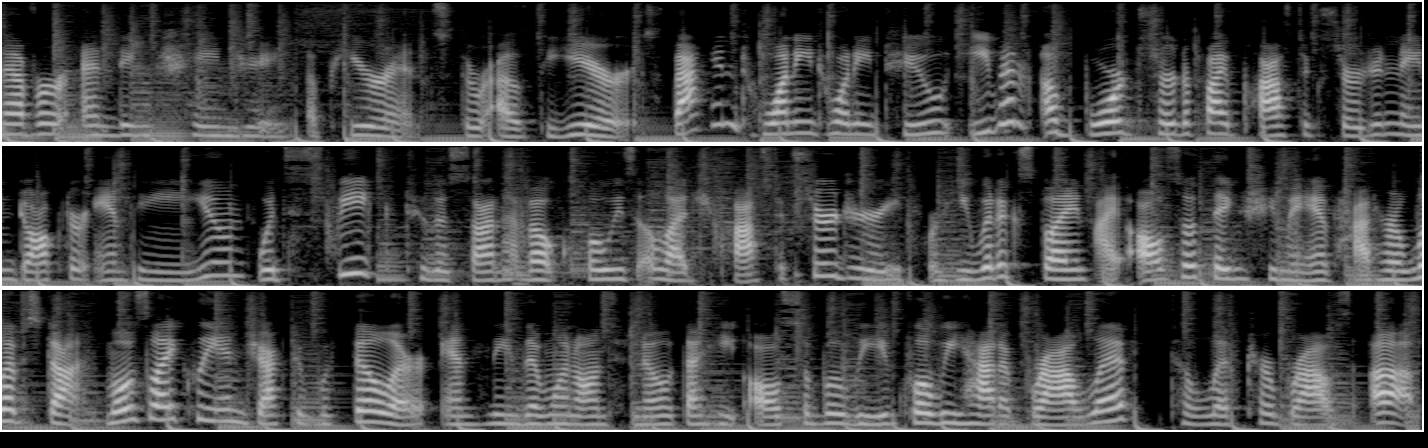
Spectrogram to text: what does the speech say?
never ending changing appearance throughout the years. Back in 2022, even a board certified plastic surgeon named Dr. Anthony Yoon would speak to The Sun about Khloe's alleged plastic surgery, where he would explain, I also think she may have had her lips done, most likely injected with filler. Anthony then went on to note that he also believed Chloe had a brow lift to lift her brows up,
